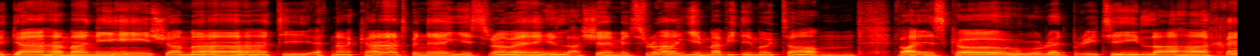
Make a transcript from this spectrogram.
וגם אני שמעתי את נקת בני ישראל אשר מצרים אבידים אותם ואזכור את בריתי לכן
